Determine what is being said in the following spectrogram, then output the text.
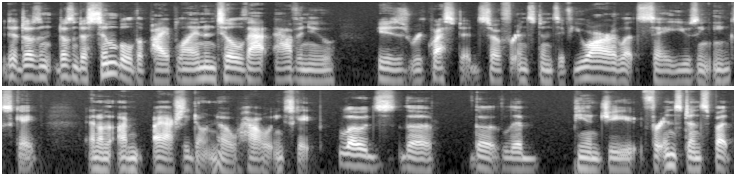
it doesn't, doesn't assemble the pipeline until that avenue is requested. So for instance, if you are, let's say, using Inkscape, and I'm, I'm I actually don't know how Inkscape loads the the lib PNG, for instance, but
